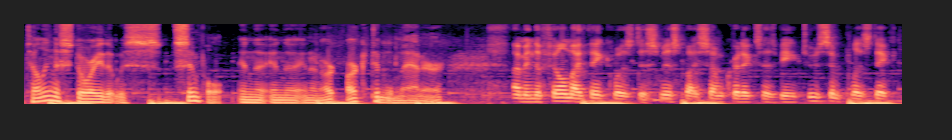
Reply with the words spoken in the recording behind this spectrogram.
Telling a story that was simple in, the, in, the, in an archetypal manner. I mean, the film, I think, was dismissed by some critics as being too simplistic,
